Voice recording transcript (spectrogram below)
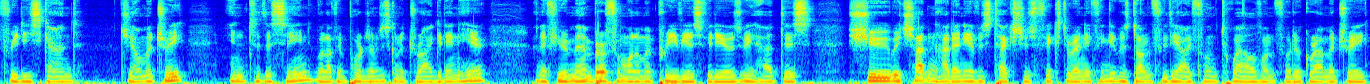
3D scanned geometry into the scene. Well, I've imported, I'm just going to drag it in here. And if you remember from one of my previous videos, we had this shoe which hadn't had any of its textures fixed or anything. It was done through the iPhone 12 on photogrammetry.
